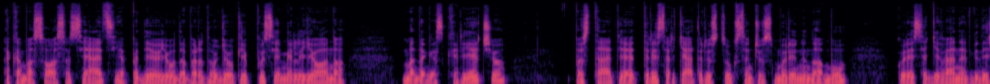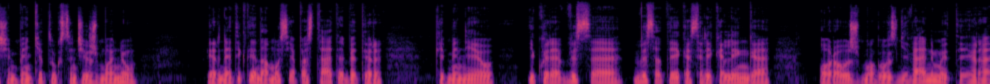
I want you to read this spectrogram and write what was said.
Akamaso asociacija padėjo jau dabar daugiau kaip pusė milijono madagaskariečių, pastatė 3 ar 4 tūkstančius mūrinių namų, kuriuose gyvena 25 tūkstančiai žmonių. Ir ne tik tai namus jie pastatė, bet ir, kaip minėjau, įkūrė visą, visą tai, kas reikalinga oraus žmogaus gyvenimui, tai yra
